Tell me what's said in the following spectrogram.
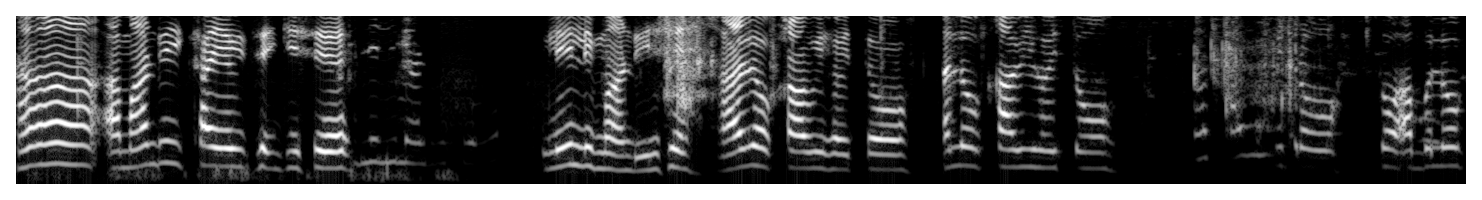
હા, આ માંડવી ખાય એવી થઈ ગઈ છે. લીલી માંડવી છે. હાલો ખાવી હોય તો. હાલો ખાવી હોય તો. મિત્રો, તો આ બ્લોક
